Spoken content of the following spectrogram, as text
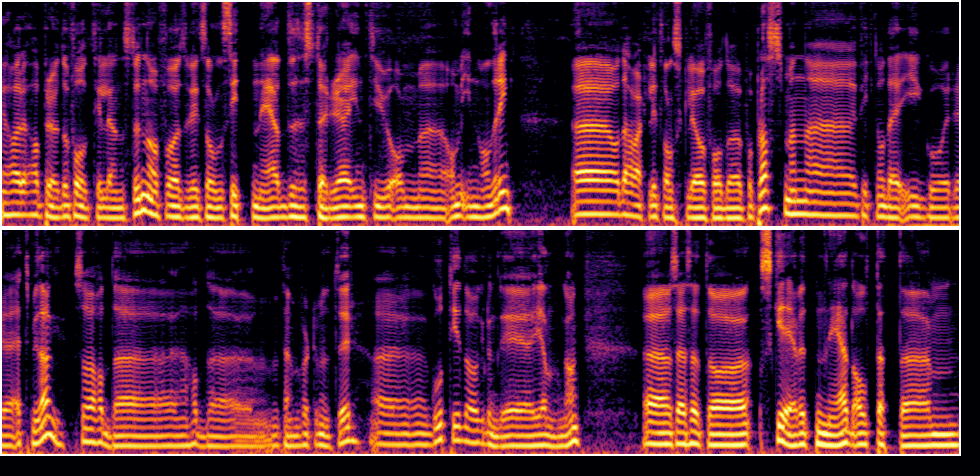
Vi har, har, prøvd å få det til en stund. Å få et litt sånn sitt ned, større intervju om, om innvandring. Uh, og det har vært litt vanskelig å få det på plass, men uh, vi fikk nå det i går ettermiddag. Så hadde, hadde 45 minutter. Uh, god tid og grundig gjennomgang. Uh, så jeg har og skrevet ned alt dette um,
